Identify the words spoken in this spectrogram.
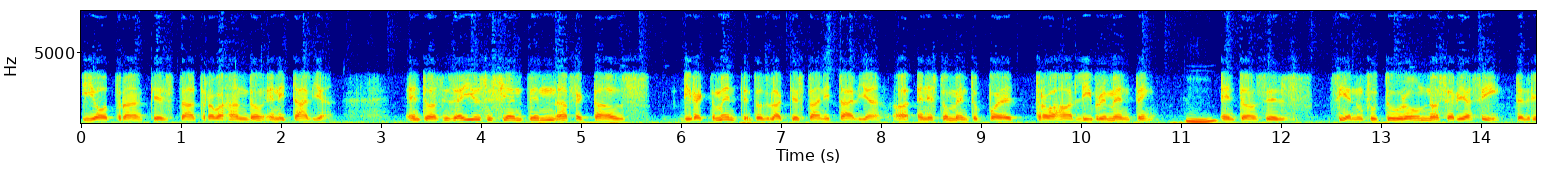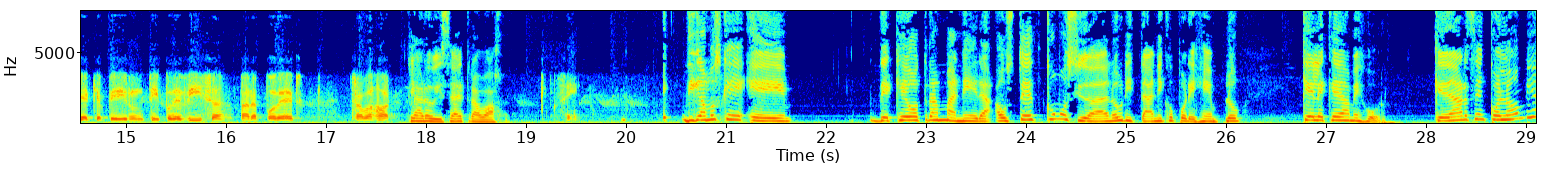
y otra que está trabajando en Italia. Entonces ellos se sienten afectados directamente. Entonces la que está en Italia uh, en este momento puede trabajar libremente entonces, si en un futuro no sería así, tendría que pedir un tipo de visa para poder trabajar. Claro, visa de trabajo. Sí. Eh, digamos que, eh, ¿de qué otra manera, a usted como ciudadano británico, por ejemplo, qué le queda mejor? ¿Quedarse en Colombia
